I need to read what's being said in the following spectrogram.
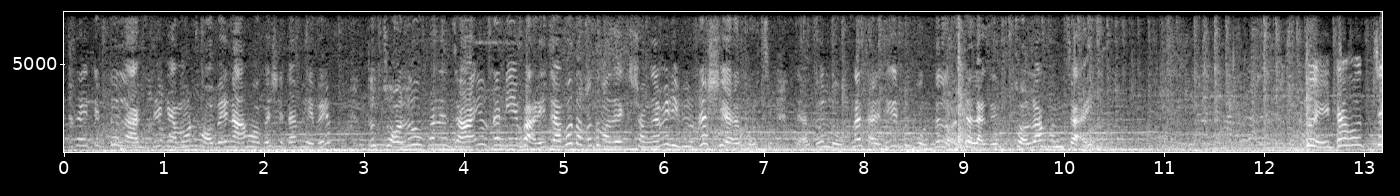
এক্সাইটেড তো লাগছে কেমন হবে, না হবে সেটা ভেবে। তো চলো ওখানে যাই, ওটা নিয়ে বাড়ি যাব, তারপর তোমাদের সঙ্গে আমি রিভিউটা শেয়ার করছি। এত লোক না, চারিদিকে একটু বলতে লজ্জা লাগে। চলো এখন যাই। তো এটা হচ্ছে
